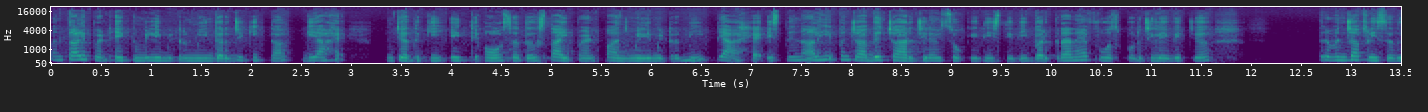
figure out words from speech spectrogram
45.1 ਮਿਲੀਮੀਟਰ ਮੀਂਹ ਦਰਜ ਕੀਤਾ ਗਿਆ ਹੈ, ਜਦਕਿ ਇੱਥੇ ਔਸਤ 27.5 ਮਿਲੀਮੀਟਰ ਮੀਂਹ ਪਿਆ ਹੈ। ਇਸ ਦੇ ਨਾਲ ਹੀ ਪੰਜਾਬ ਦੇ ਚਾਰ ਜ਼ਿਲ੍ਹਿਆਂ ਵਿੱਚ ਸੋਕੇ ਦੀ ਸਥਿਤੀ ਬਰਕਰਾਰ ਹੈ। ਫਿਰੋਜ਼ਪੁਰ ਜ਼ਿਲ੍ਹੇ ਵਿੱਚ 53 ਫੀਸਦ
